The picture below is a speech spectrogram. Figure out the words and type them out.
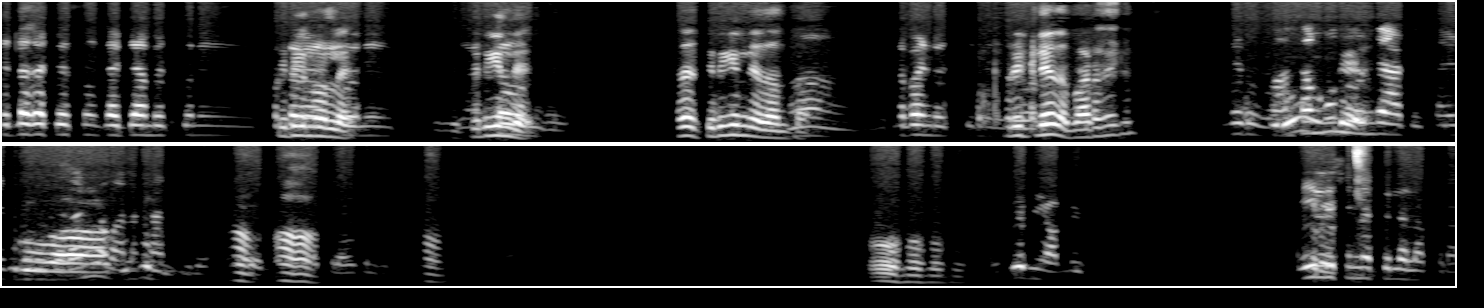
ఎట్లా కట్టేసుకొని గడ్జాం పెట్టుకొని పుట్ట తిరిగిన వాళ్ళే. తిరిగిందే. అదే తిరిగింది అదంతా ఆ, ఎట్ల బండి వచ్చింది. మరి ఇట్లేదా బాట మీకు వాళ్ళ చిన్న పిల్లలు అప్పుడు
